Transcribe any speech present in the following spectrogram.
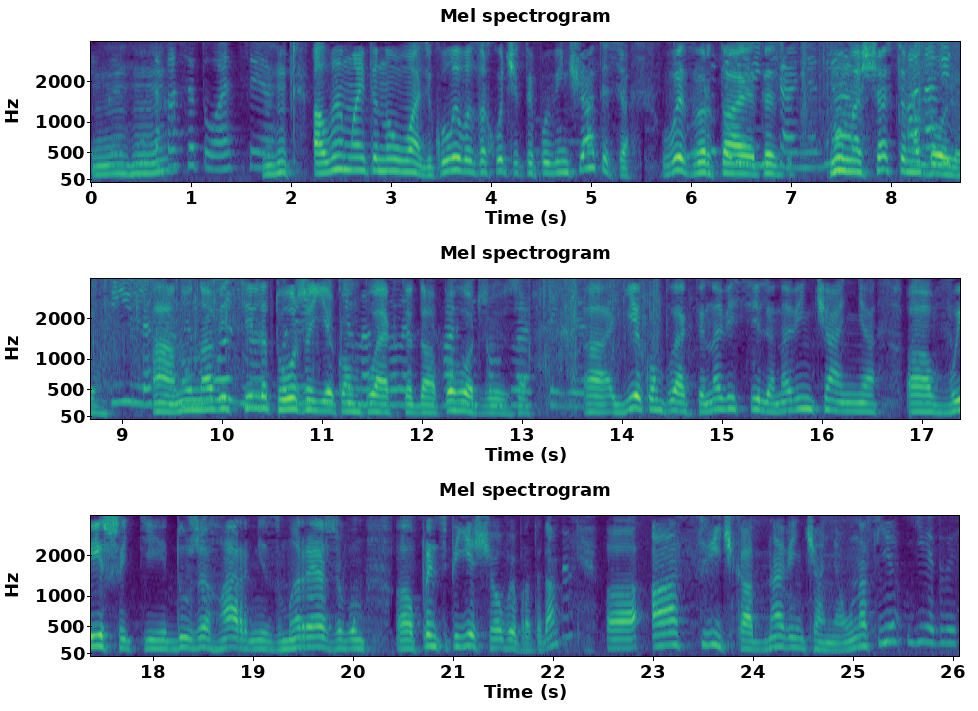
ну, така ситуація. Мгм. Але майте на увазі, коли ви захочете повінчатися, ви звертаєтесь ну на щастя, на долю. Весілля А, ну на весілля теж є комплекти, да, погоджуюся. А, є комплекти на весілля, на вінчання, а, вишиті, дуже гарні, з мережевим. А, в принципі, є що вибрати, да? А, а свічка на вінчання у нас є? Є, дивись.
